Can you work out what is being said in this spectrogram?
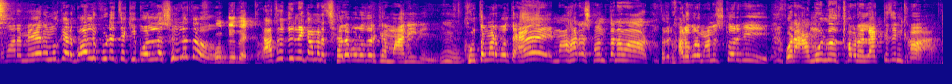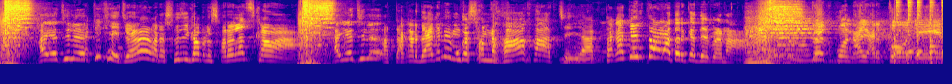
তোমার মেয়ের মুখের বল ফুটেছে কি বললে শুনলে তো? এতদিনে কি আমরা ছেলে বলে ওদেরকে মানিনি খুব তোমার বলতে এই মাহারা সন্তান আমার ওদের ভালো করে মানুষ করবি ওরা আমুল দুধ খাবে না ল্যাকটিজিন খাওয়া খাইয়েছিলে? কি খেয়েছে হ্যাঁ? ওরা সুজি খাবে না সারালাস খাওয়া। খাইয়েছিলে? আর টাকার ব্যাগ নিয়ে মুখের সামনে হা খাচ্ছে। এক টাকা কিন্তু আমাদেরকে দেবে না। দেখব না আর তোদের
